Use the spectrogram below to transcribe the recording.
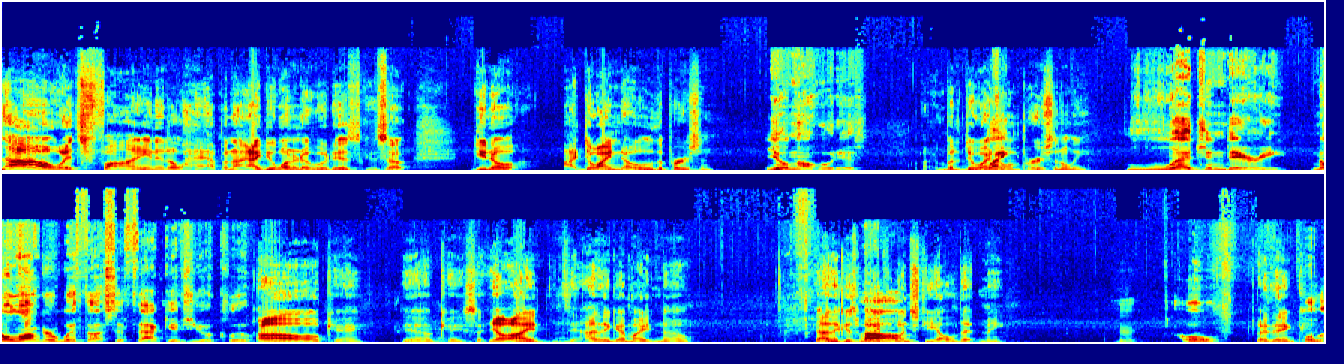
No, it's fine. It'll happen. I, I do want to know who it is. So, do you know? I, do I know the person? You'll know who it is. But do I Like- know him personally? Legendary. No longer with us. If that gives you a clue. Oh, okay. Yeah, okay. So, you know, I, I think I might know. I think his wife Um, once yelled at me. Oh. I think. Well.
